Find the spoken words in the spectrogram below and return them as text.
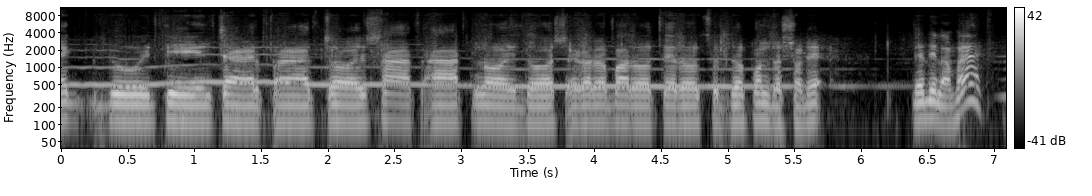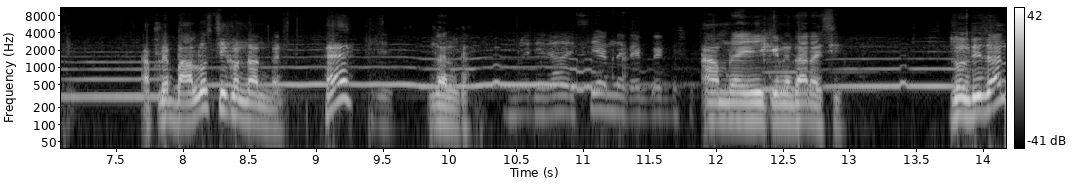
এক, দুই, তিন, চার, পাঁচ, ছয়, সাত, আট, নয়, দশ, এগারো, বারো, তেরো, চোদ্দ, পনেরো সরে দিয়ে দিলাম হ্যাঁ? আপনি ভালো চিকন রানবেন হ্যাঁ? যান গা। আমরা এইখানে দাঁড়াইছি। জলদি যান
